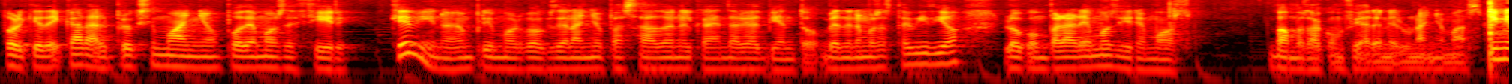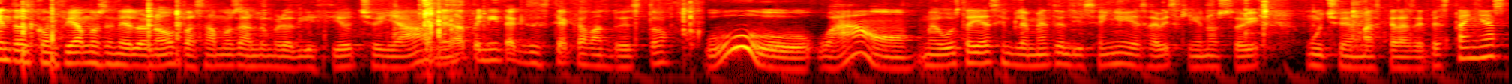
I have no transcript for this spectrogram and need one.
porque de cara al próximo año podemos decir, ¿Qué vino en Primor Box del año pasado en el calendario Adviento? Vendremos este vídeo, lo compararemos y diremos, vamos a confiar en él un año más. Y mientras confiamos en él o no, pasamos al número 18 ya. Me da penita que se esté acabando esto. ¡Uh! ¡Wow! Me gusta ya simplemente el diseño. Ya sabéis que yo no soy mucho de máscaras de pestañas.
